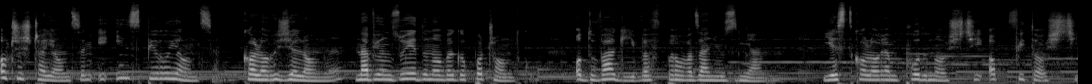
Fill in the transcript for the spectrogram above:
oczyszczającym i inspirującym. Kolor zielony nawiązuje do nowego początku, odwagi we wprowadzaniu zmian. Jest kolorem płodności, obfitości,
